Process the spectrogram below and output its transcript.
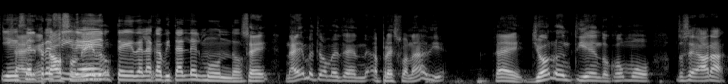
Y es el presidente de la capital del mundo. O nadie metió a meter preso a nadie. O sea, yo no entiendo cómo... Entonces, ahora,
